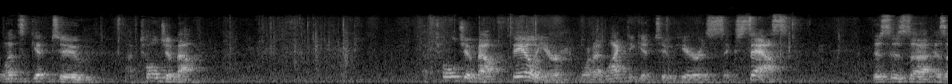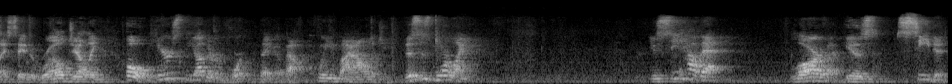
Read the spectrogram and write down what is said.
let's get to, I've told you about, I've told you about failure. What I'd like to get to here is success. This is, uh, as I say, the royal jelly. Oh, here's the other important thing about queen biology. This is more like, you see how that larva is seated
